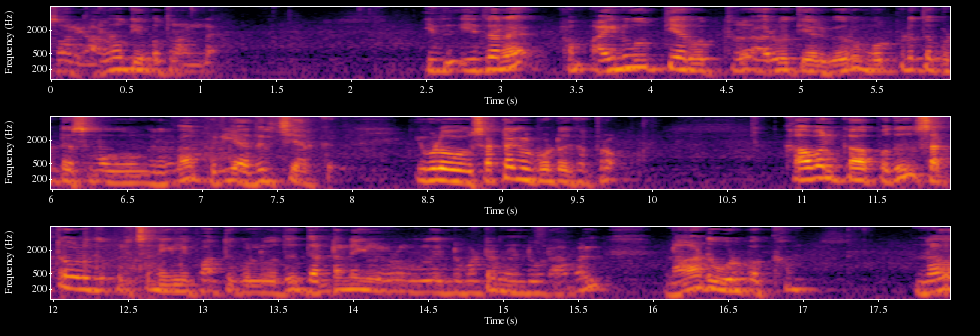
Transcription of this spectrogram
சாரி அறுநூற்றி எண்பத்தி நாலில் இது இதர ஐநூற்றி அறுபத்தி அறுபத்தி ஏழு பேரும் முற்படுத்தப்பட்ட சமூகங்கிறது தான் பெரிய அதிர்ச்சியாக இருக்குது இவ்வளோ சட்டங்கள் போட்டதுக்கப்புறம் காவல் காப்பது சட்ட ஒழுங்கு பிரச்சனைகளை பார்த்துக்கொள்வது தண்டனைகள் வழங்குவது என்று மட்டும் நின்று விடாமல் நாடு ஒரு பக்கம் நல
